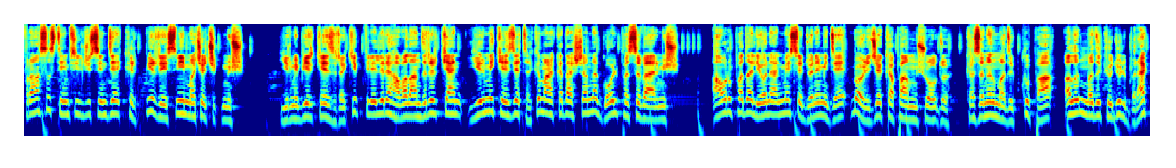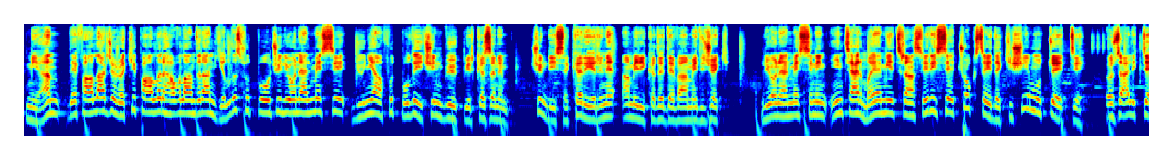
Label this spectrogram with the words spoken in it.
Fransız temsilcisinde 41 resmi maça çıkmış. 21 kez rakip fileleri havalandırırken 20 kez de takım arkadaşlarına gol pası vermiş. Avrupa'da Lionel Messi dönemi de böylece kapanmış oldu. Kazanılmadık kupa, alınmadık ödül bırakmayan, defalarca rakip ağları havalandıran yıldız futbolcu Lionel Messi dünya futbolu için büyük bir kazanım. Şimdi ise kariyerine Amerika'da devam edecek. Lionel Messi'nin Inter Miami transferi ise çok sayıda kişiyi mutlu etti. Özellikle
